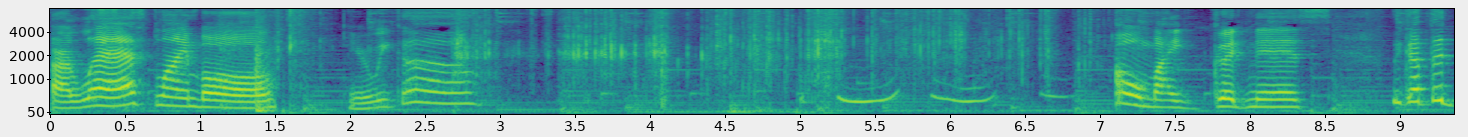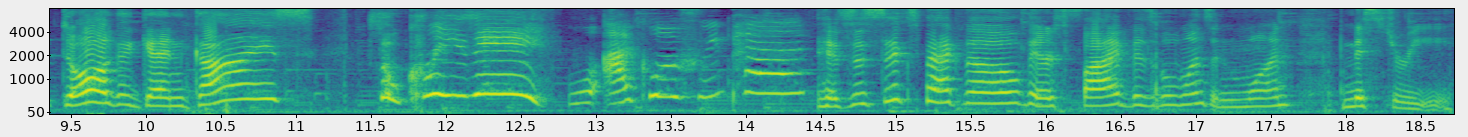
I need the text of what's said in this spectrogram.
our last blind ball. Here we go. Oh my goodness. We got the dog again, guys. So crazy. Well, I call a free pack. It's a six pack though. There's five visible ones and one mystery.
